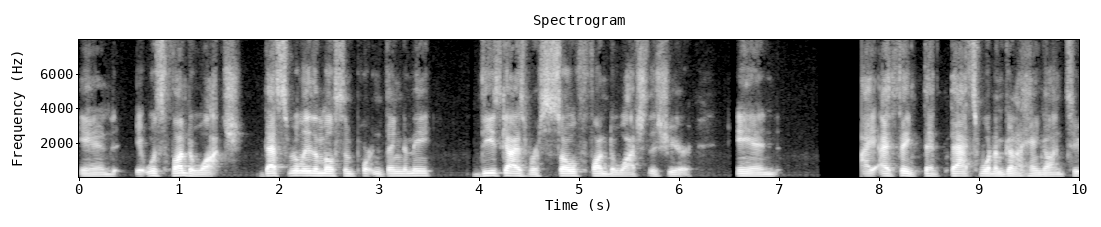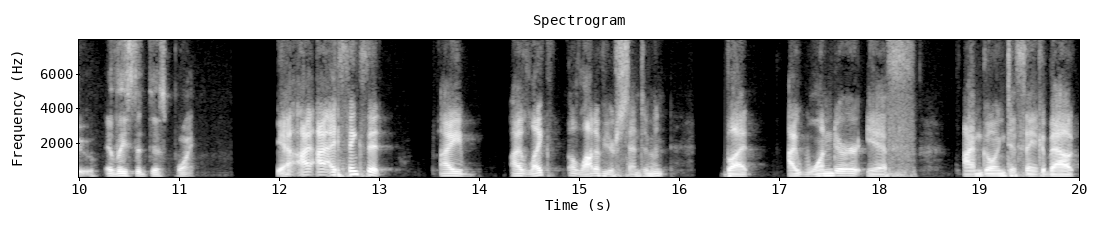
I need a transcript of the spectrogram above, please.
and it was fun to watch. That's really the most important thing to me. These guys were so fun to watch this year, and I, I think that that's what I'm going to hang on to, at least at this point. Yeah, I, I think that I I like a lot of your sentiment, but I wonder if I'm going to think about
